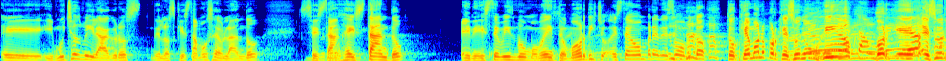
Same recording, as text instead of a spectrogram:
eh, y muchos milagros de los que estamos hablando se están gestando en este mismo momento. Mejor dicho, este hombre en este momento, toquémoslo porque es un ungido, porque es un,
